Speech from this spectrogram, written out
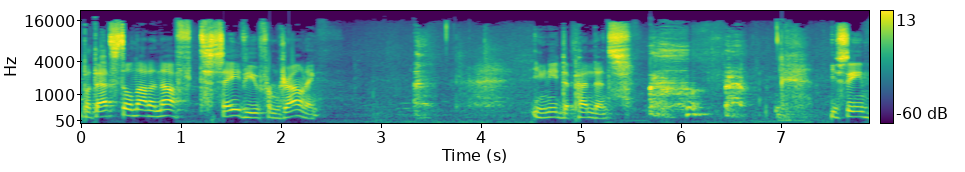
But that's still not enough to save you from drowning. You need dependence. You see,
